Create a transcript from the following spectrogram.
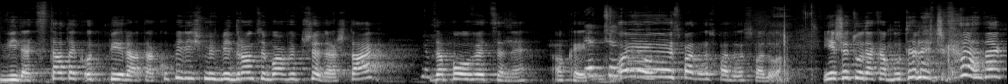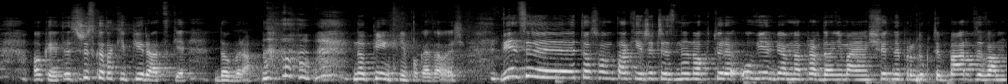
Widać, statek od pirata. Kupiliśmy w Biedronce, była wyprzedaż, tak? Za połowę ceny. Okej. Ja cię Ojej, spadło, spadło, spadło. Jeszcze tu taka buteleczka, tak? Okej, to jest wszystko takie pirackie. Dobra. No pięknie pokazałeś. Więc y, to są takie rzeczy z Neno, które uwielbiam. Naprawdę oni mają świetne produkty. Bardzo Wam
